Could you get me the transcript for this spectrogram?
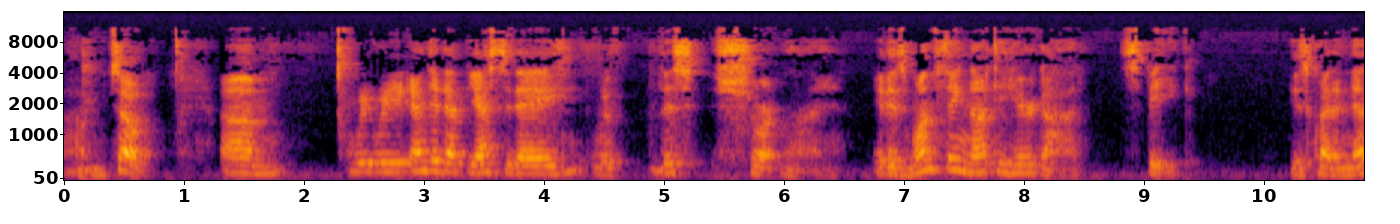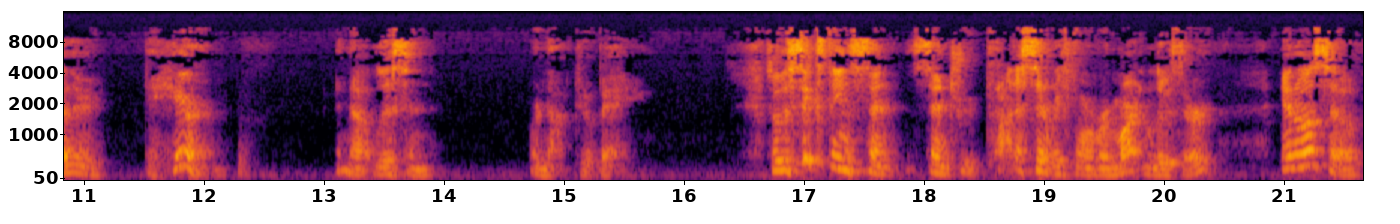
Um, so. Um, we, we ended up yesterday with this short line. It is one thing not to hear God speak, it is quite another to hear him and not listen or not to obey. So the 16th century Protestant reformer Martin Luther and also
